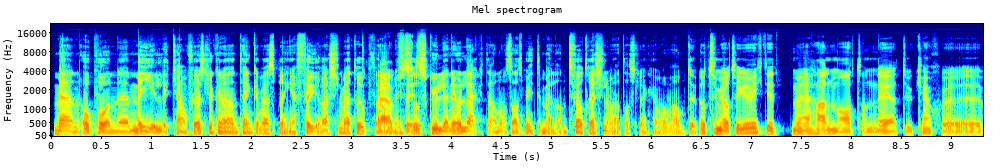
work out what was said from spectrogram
Men, och på en eh, mil kanske jag skulle kunna tänka mig att springa fyra kilometer Ja, uppvärmning precis. så skulle jag nog lagt där någonstans mitt emellan. Två, tre kilometer skulle jag kanske värmt upp. Något som jag tycker är viktigt med halvmaraton det är att du kanske eh,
